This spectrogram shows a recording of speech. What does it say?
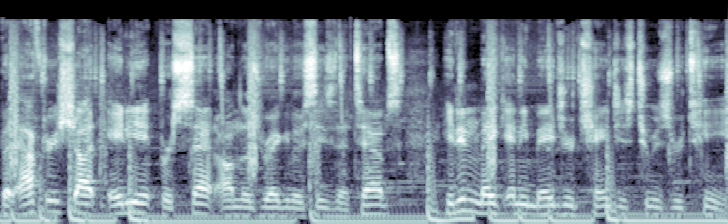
but after he shot 88% on those regular season attempts, he didn't make any major changes to his routine.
